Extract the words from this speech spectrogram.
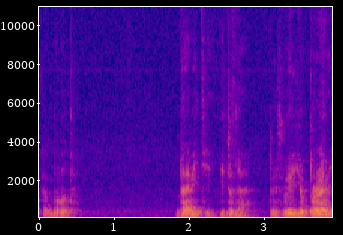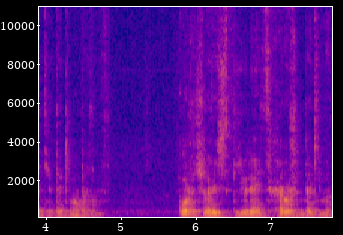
как бы вот давите и туда. То есть вы ее правите таким образом. Кожа человеческая является хорошим таким вот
